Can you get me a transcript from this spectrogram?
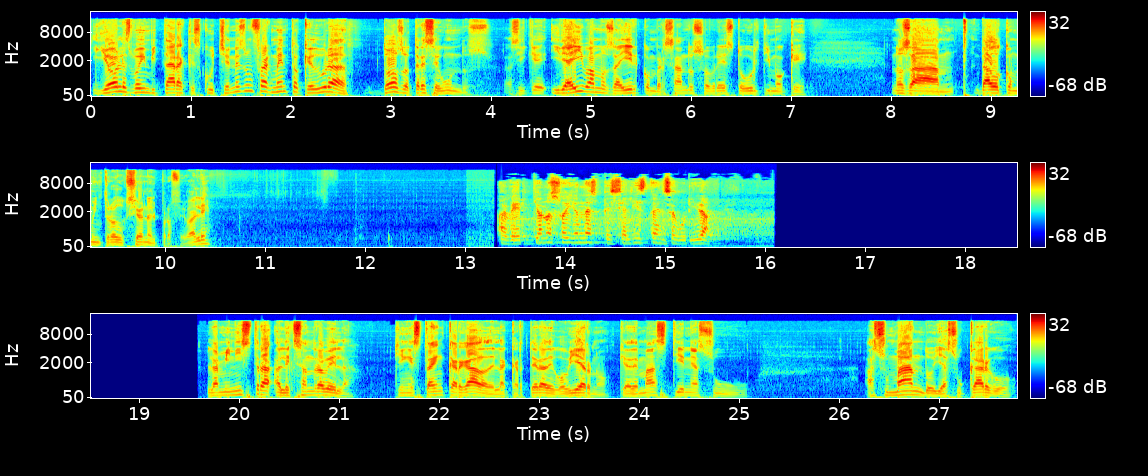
y yo les voy a invitar a que escuchen. Es un fragmento que dura dos o tres segundos. Así que, y de ahí vamos a ir conversando sobre esto último que nos ha mm, dado como introducción el profe, ¿vale? A ver, yo no soy una especialista en seguridad. La ministra Alexandra Vela, quien está encargada de la cartera de gobierno, que además tiene a su a su mando y a su cargo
